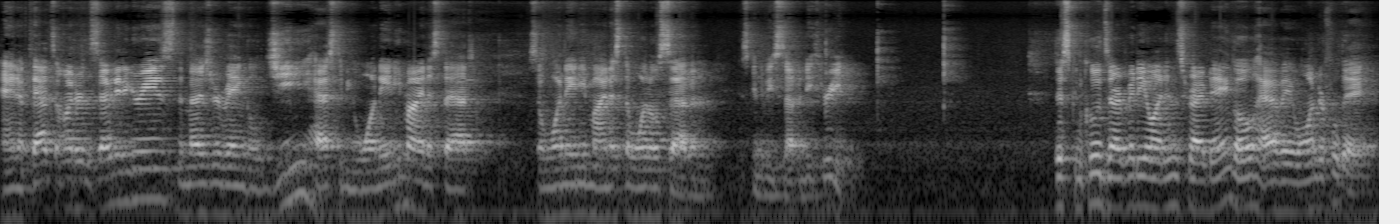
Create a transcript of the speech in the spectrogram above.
And if that's 170 degrees, the measure of angle G has to be 180 minus that. So 180 minus the 107 is going to be 73. This concludes our video on inscribed angle. Have a wonderful day.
